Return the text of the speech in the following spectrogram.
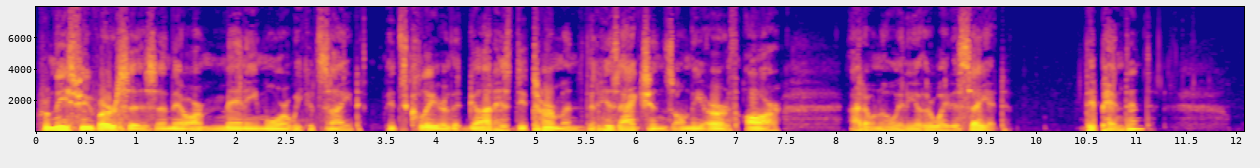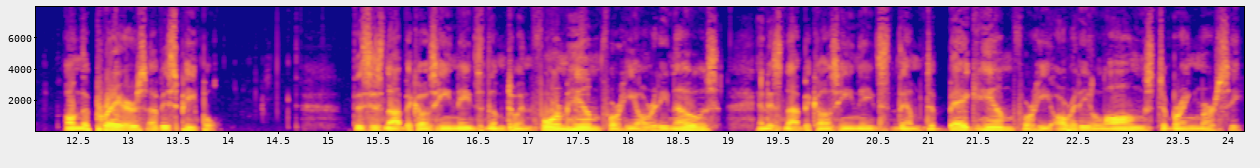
From these few verses, and there are many more we could cite, it's clear that God has determined that his actions on the earth are I don't know any other way to say it, dependent on the prayers of his people. This is not because he needs them to inform him, for he already knows, and it's not because he needs them to beg him, for he already longs to bring mercy.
